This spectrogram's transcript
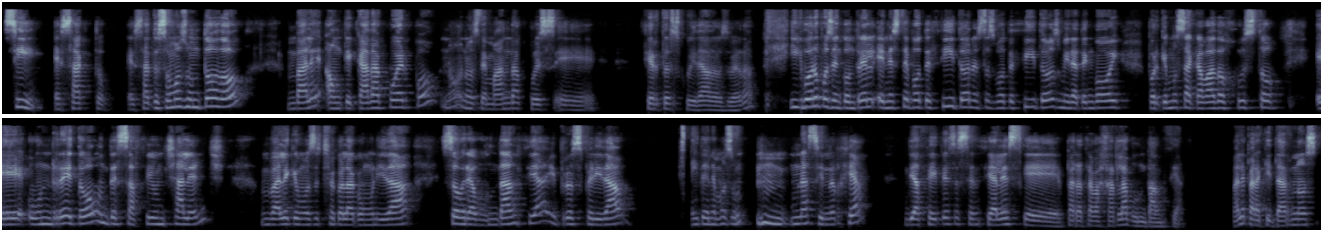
Sí, exacto, exacto. Somos un todo, ¿vale? Aunque cada cuerpo, ¿no? Nos demanda pues ciertos cuidados, ¿verdad? Y bueno, pues encontré en este botecito, en estos botecitos, mira, tengo hoy, porque hemos acabado justo un reto, un desafío, un challenge, ¿vale? Que hemos hecho con la comunidad sobre abundancia y prosperidad y tenemos una sinergia de aceites esenciales que, para trabajar la abundancia, ¿vale? Para quitarnos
